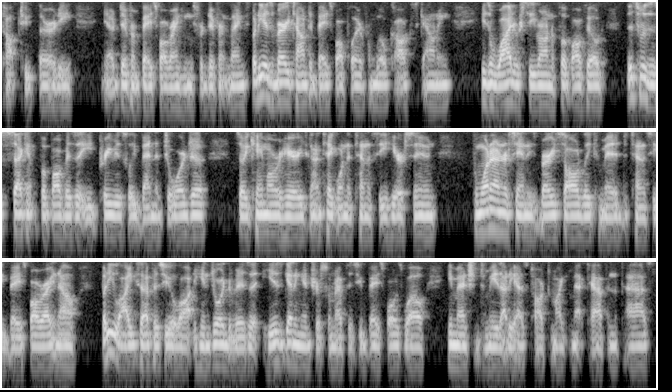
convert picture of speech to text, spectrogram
top 230. You know, different baseball rankings for different things. But he is a very talented baseball player from Wilcox County. He's a wide receiver on the football field. This was his second football visit. He'd previously been to Georgia. So he came over here. He's going to take one to Tennessee here soon. From what I understand, he's very solidly committed to Tennessee baseball right now, but he likes FSU a lot. He enjoyed the visit. He is getting interest from FSU baseball as well. He mentioned to me that he has talked to Mike Metcalf in the past.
